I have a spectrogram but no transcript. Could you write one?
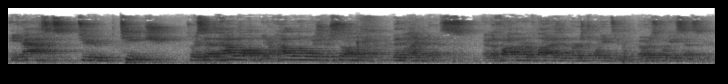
he asks to teach. So he says, How long? You know, how long has your son been like this? And the father replies in verse 22. Notice what he says here.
